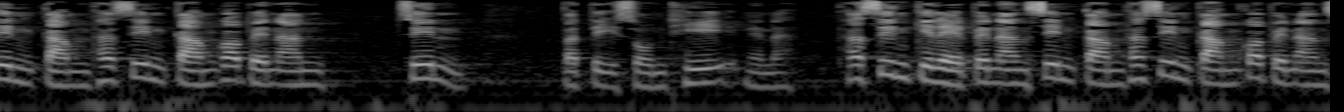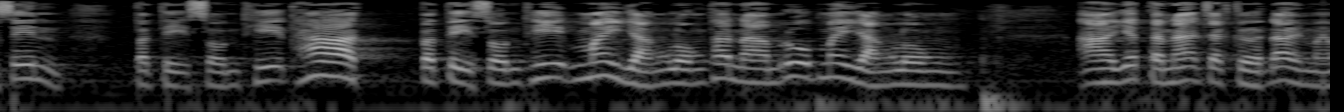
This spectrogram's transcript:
สิ้นกรรม ถ้าสิ้นกรรมก็เป็นอัน สิ้นปฏิสนธิเนี่ยนะถ้าสิ้นกิเลสเป็นอันสิ้นกรรม ถ้าสิ้นกรรมก็เป็นอันสิ้นปฏิสนธิถ้าปฏิสนธิไม่หยั่งลง ถ้านามรูปไม่หยั่งลง อายตนะจะเกิดได้ไหม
